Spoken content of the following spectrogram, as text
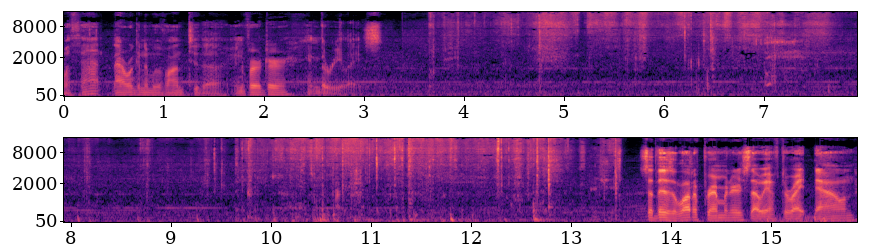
With that. Now we're going to move on to the inverter and the relays. So there's a lot of parameters that we have to write down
